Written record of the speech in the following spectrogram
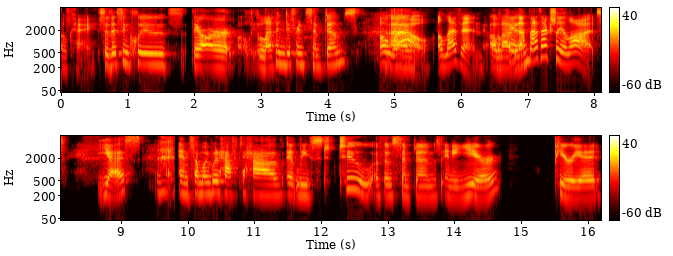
Okay. So this includes there are 11 different symptoms. Oh wow, um, 11. 11. Okay, that, that's actually a lot. Yes. and someone would have to have at least two of those symptoms in a year period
